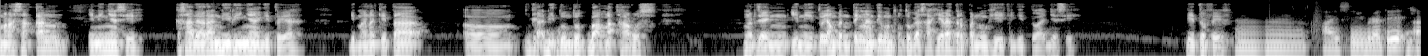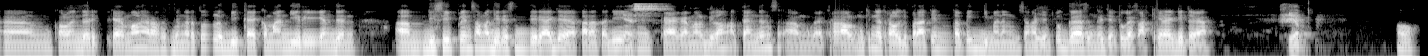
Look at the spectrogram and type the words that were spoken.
merasakan ininya sih, kesadaran dirinya gitu ya. Di mana kita nggak um, dituntut banget harus ngerjain ini itu yang penting nanti untuk tugas akhirnya terpenuhi kayak gitu aja sih gitu Viv. Hmm, I see. Berarti um, kalau yang dari Kemal yang Rafif dengar tuh lebih kayak kemandirian dan um, disiplin sama diri sendiri aja ya. Karena tadi yes. yang kayak Kemal bilang attendance nggak um, terlalu mungkin nggak terlalu diperhatiin, tapi gimana bisa ngerjain tugas, ngerjain tugas akhirnya gitu ya. Yep. Oke.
